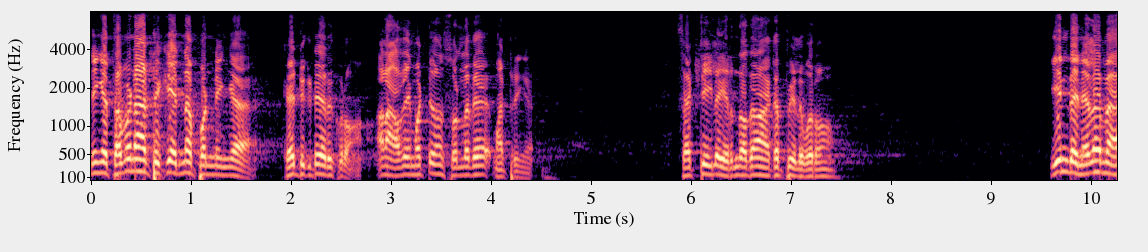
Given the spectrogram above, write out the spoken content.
நீங்கள் தமிழ்நாட்டுக்கு என்ன பண்ணீங்க? கேட்டுக்கிட்டே இருக்கிறோம். ஆனால் அதை மட்டும் சொல்லவே மாட்டீங்க. சட்டியில் இருந்தால் தான் அகப்பியில் வரும். இந்த நிலைமை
